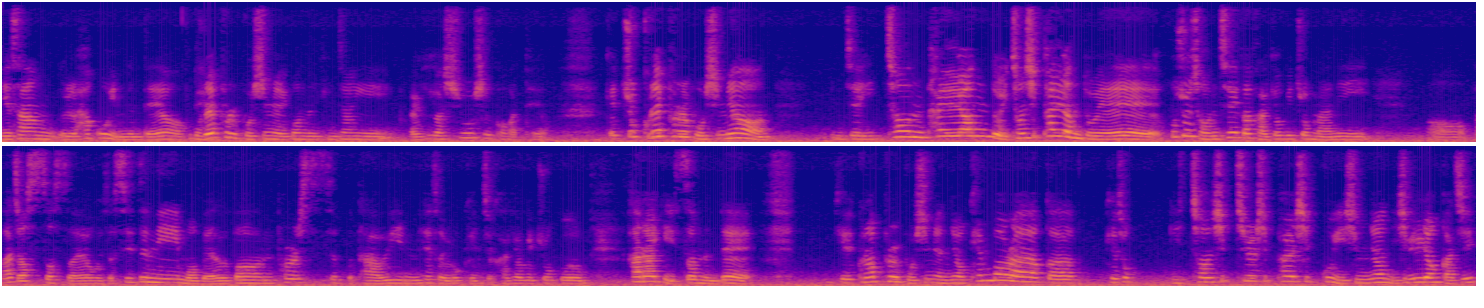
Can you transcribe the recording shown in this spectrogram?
예상을 하고 있는데요. 네. 그래프를 보시면 이거는 굉장히 알기가 쉬우실 것 같아요. 쭉 그래프를 보시면 이제 2008년도, 2018년도에 호주 전체가 가격이 좀 많이 어, 빠졌었어요. 그래서 시드니, 뭐 멜번, 펄스, 뭐 다윈 해서 이렇게 이제 가격이 조금 하락이 있었는데 이렇게 그래프를 보시면요, 캔버라가 계속 2017, 18, 19, 20년, 21년까지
